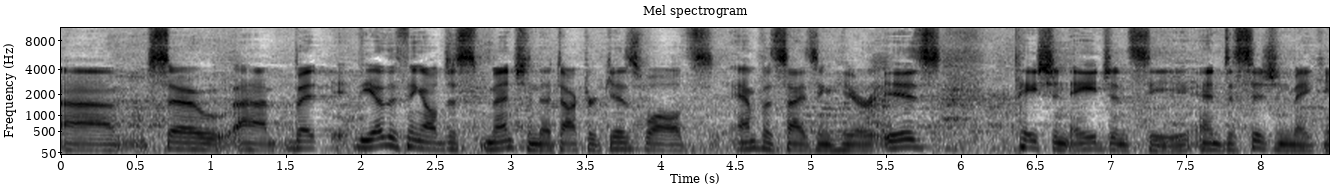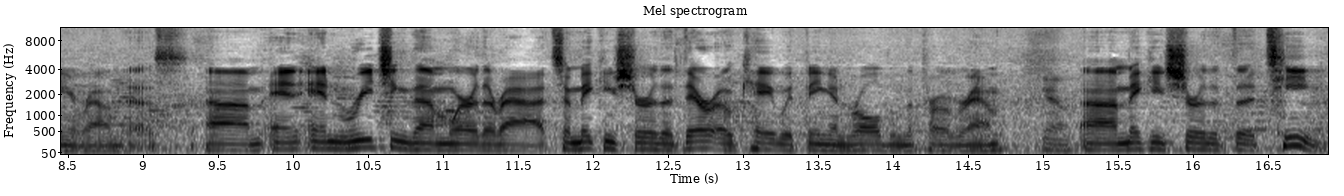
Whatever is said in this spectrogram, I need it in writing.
Um, so, uh, but the other thing I'll just mention that Dr. Giswold's emphasizing here is patient agency and decision making around this um, and, and reaching them where they're at. So, making sure that they're okay with being enrolled in the program, Yeah. uh, making sure that the team,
